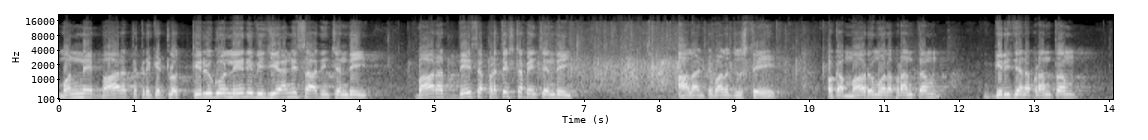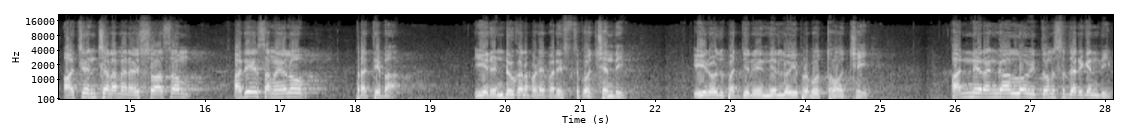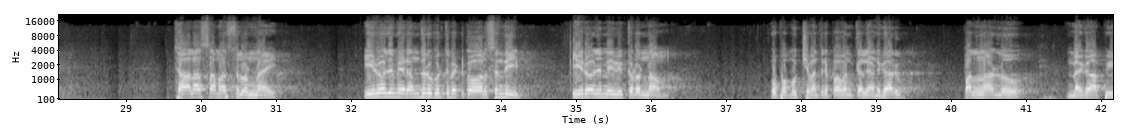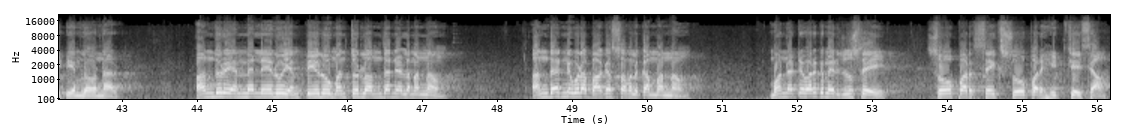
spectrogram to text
మొన్నే భారత్ క్రికెట్లో తిరుగులేని విజయాన్ని సాధించింది. భారతదేశ ప్రతిష్ట పెంచింది. అలాంటి వాళ్ళు చూస్తే ఒక మారుమూల ప్రాంతం గిరిజన ప్రాంతం అచంచలమైన విశ్వాసం అదే సమయంలో ప్రతిభ ఈ రెండు కనపడే పరిస్థితికి వచ్చింది. ఈరోజు పద్దెనిమిది నెలలు ఈ ప్రభుత్వం వచ్చి అన్ని రంగాల్లో విధ్వంసం జరిగింది. చాలా సమస్యలు ఉన్నాయి ఈరోజు మీరందరూ గుర్తుపెట్టుకోవాల్సింది ఈరోజు మేము ఇక్కడ ఉన్నాం. ఉప ముఖ్యమంత్రి పవన్ కళ్యాణ్ గారు పల్నాడులో మెగా పీటీఎంలో ఉన్నారు. అందరూ ఎమ్మెల్యేలు ఎంపీలు మంత్రులు అందరిని వెళ్ళమన్నాం. అందరినీ కూడా భాగస్వాములు కమ్మన్నాం. మొన్నటి వరకు మీరు చూస్తే సూపర్ సిక్స్ సూపర్ హిట్ చేశాం.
